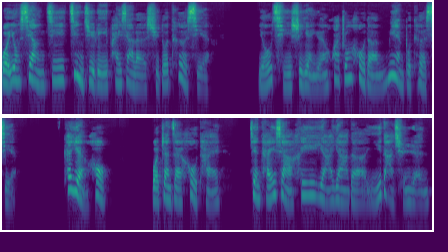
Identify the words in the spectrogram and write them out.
我用相机近距离拍下了许多特写，尤其是演员化妆后的面部特写。开演后，我站在后台，见台下黑压压的一大群人，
